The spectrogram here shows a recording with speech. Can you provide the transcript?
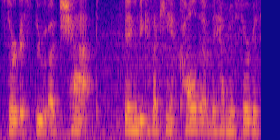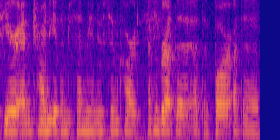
service through a chat thing because I can't call them. They have no service here and trying to get them to send me a new SIM card. I remember at the at the bar at the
